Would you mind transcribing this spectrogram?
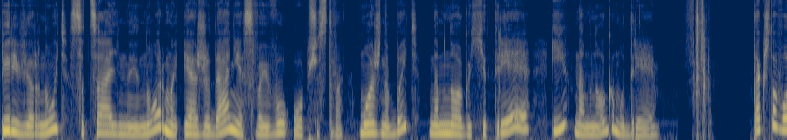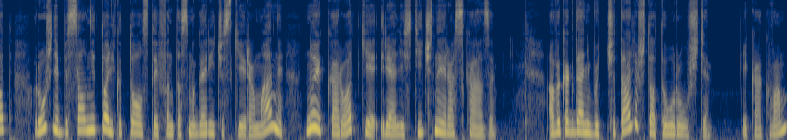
перевернуть социальные нормы и ожидания своего общества. Можно быть намного хитрее и намного мудрее. Так что вот, Ружди писал не только толстые фантасмагорические романы, но и короткие реалистичные рассказы. А вы когда-нибудь читали что-то у Рушди? И как вам?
